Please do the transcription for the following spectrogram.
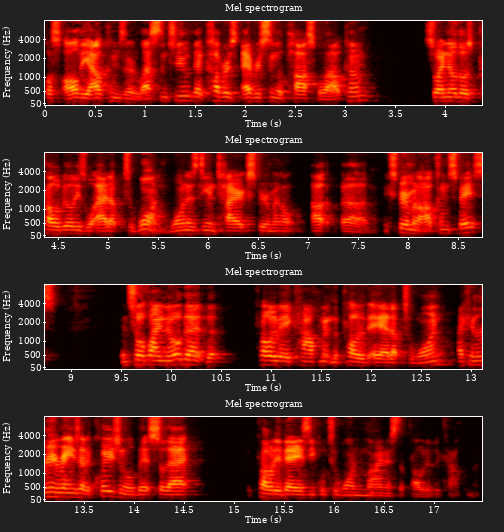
plus all the outcomes that are less than two, that covers every single possible outcome. So I know those probabilities will add up to one. One is the entire experimental, uh, uh, experimental outcome space. And so if I know that the probability of A complement and the probability of A add up to one, I can rearrange that equation a little bit so that the probability of A is equal to one minus the probability of the complement.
